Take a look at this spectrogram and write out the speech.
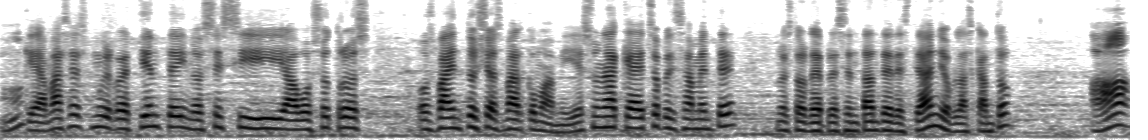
¿Mm? que además es muy reciente y no sé si a vosotros os va a entusiasmar como a mí. Es una que ha hecho precisamente nuestro representante de este año, Blas Cantó. Ah,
